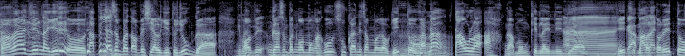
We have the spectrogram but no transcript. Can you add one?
Mama Cina gitu. Tapi nggak sempat official gitu juga. Nggak sempat ngomong aku suka nih sama kau gitu. Karena tau lah ah nggak mungkin lah ini dia. Ah, gitu nggak mau lah. itu.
